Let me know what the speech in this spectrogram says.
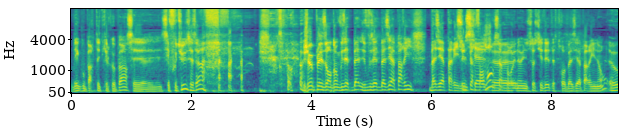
dès que vous partez de quelque part, c'est foutu, c'est ça Je plaisante. Donc vous êtes, vous êtes basé à Paris. Basé à Paris. C'est une performance ça, pour une, une société d'être basée à Paris, non? Euh,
